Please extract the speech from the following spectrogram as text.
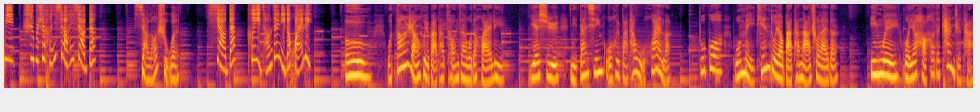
密是不是很小很小的？小老鼠问。小的可以藏在你的怀里。哦，我当然会把它藏在我的怀里。也许你担心我会把它捂坏了，不过我每天都要把它拿出来的，因为我要好好的看着它，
